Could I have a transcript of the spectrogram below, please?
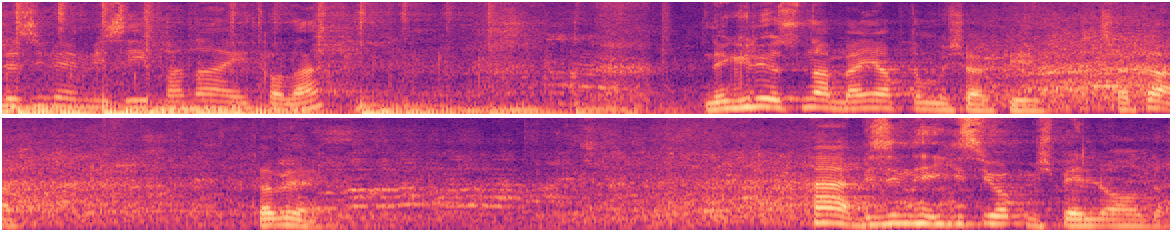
sözü ve müziği bana ait olan... Ne gülüyorsun lan ben yaptım bu şarkıyı. Şaka. Tabii. Ha bizimle ilgisi yokmuş belli oldu.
